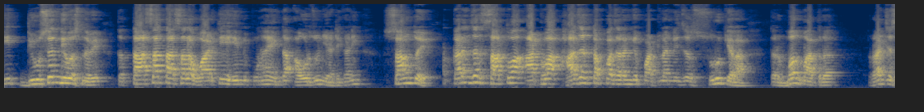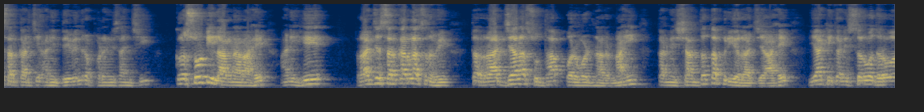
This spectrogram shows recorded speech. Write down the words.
ही दिवसेंदिवस नव्हे तर तासा तासाला वाढते हे मी पुन्हा एकदा आवर्जून या ठिकाणी सांगतोय. कारण जर सातवा आठवा हा जर टप्पा जरांगे पाटलांनी जर सुरू केला तर मग मात्र राज्य सरकारची आणि देवेंद्र फडणवीसांची कसोटी लागणार आहे. आणि हे राज्य सरकारलाच नव्हे तर राज्याला सुद्धा परवडणार नाही. कारण हे शांतताप्रिय राज्य आहे. या ठिकाणी सर्व धर्म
